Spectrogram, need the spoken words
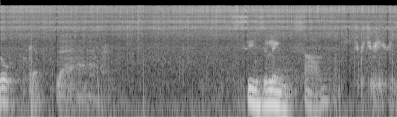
Look at that. Sizzling sound.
